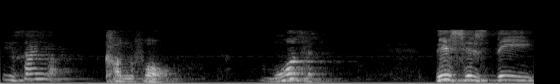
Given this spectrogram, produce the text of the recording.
第三个 conform. 磨成。 This is the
